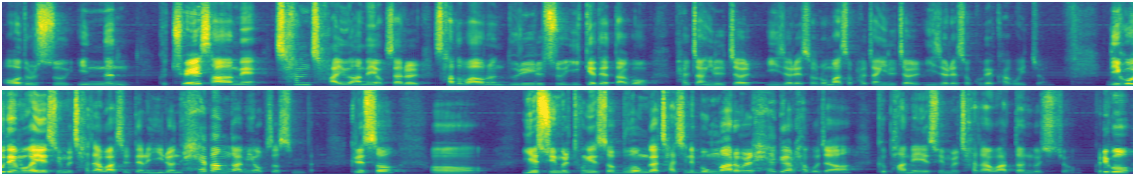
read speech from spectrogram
얻을 수 있는 그 죄사함의 참 자유함의 역사를 사도 바울은 누릴 수 있게 됐다고 8장 1절 2절에서 로마서 8장 1절 2절에서 고백하고 있죠. 니고데모가 예수님을 찾아왔을 때는 이런 해방감이 없었습니다. 그래서 어, 예수님을 통해서 무언가 자신의 목마름을 해결하고자 그 밤에 예수님을 찾아왔던 것이죠. 그리고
